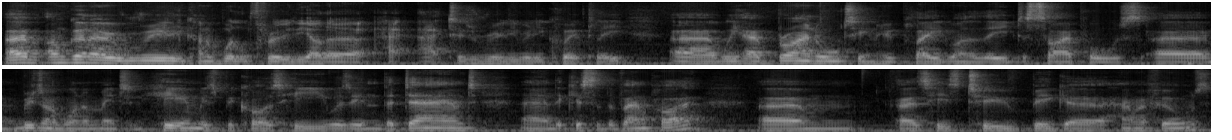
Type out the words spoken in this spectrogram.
Um, I'm going to really kind of whittle through the other a- actors really, really quickly. Uh, we have Brian Oulton, who played one of the disciples. Um, the reason I want to mention him is because he was in The Damned and The Kiss of the Vampire um, as his two big uh, Hammer films.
